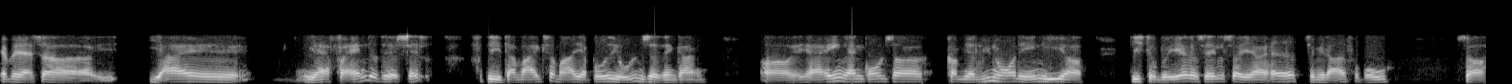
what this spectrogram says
Jamen altså, jeg, øh, jeg forhandlede det selv, fordi der var ikke så meget. Jeg boede i Odense dengang, og jeg, af en eller anden grund, så kom jeg lynhurtigt ind i og distribuere det selv, så jeg havde til mit eget forbrug. Så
